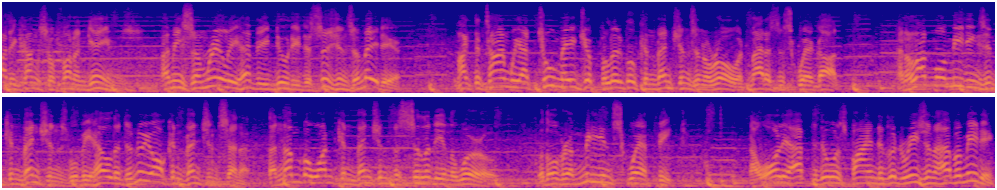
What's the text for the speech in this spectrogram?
Everybody comes for fun and games. I mean, some really heavy-duty decisions are made here. Like the time we had two major political conventions in a row at Madison Square Garden. And a lot more meetings and conventions will be held at the New York Convention Center, the number one convention facility in the world, with over a million square feet. Now, all you have to do is find a good reason to have a meeting.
